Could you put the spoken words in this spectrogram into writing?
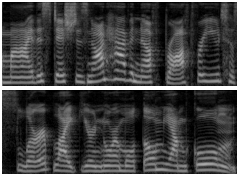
mai, this dish does not have enough broth for you to slurp like your normal tom yam goong.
